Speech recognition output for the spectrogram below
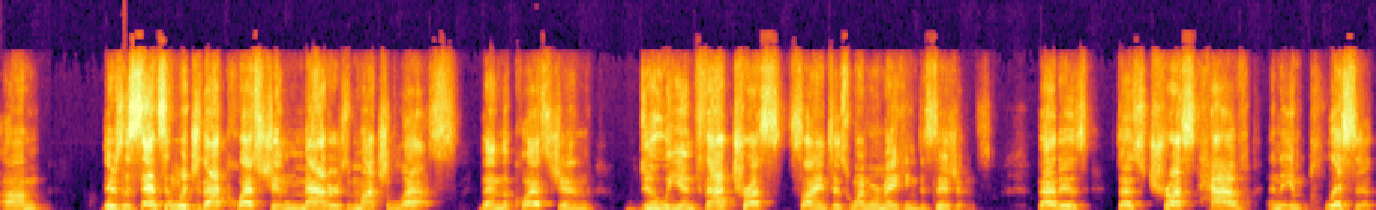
Um, there's a sense in which that question matters much less than the question do we in fact trust scientists when we're making decisions? That is, does trust have an implicit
